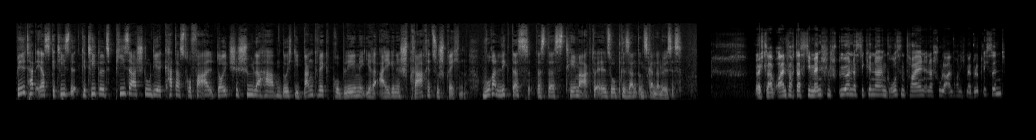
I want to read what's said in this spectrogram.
Bild hat erst getitelt, PISA-Studie katastrophal. Deutsche Schüler haben durch die Bank weg Probleme, ihre eigene Sprache zu sprechen. Woran liegt das, dass das Thema aktuell so brisant und skandalös ist? Ich glaube einfach, dass die Menschen spüren, dass die Kinder in großen Teilen in der Schule einfach nicht mehr glücklich sind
